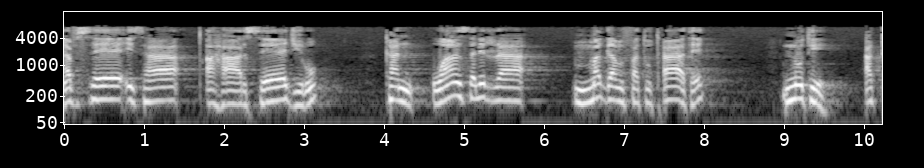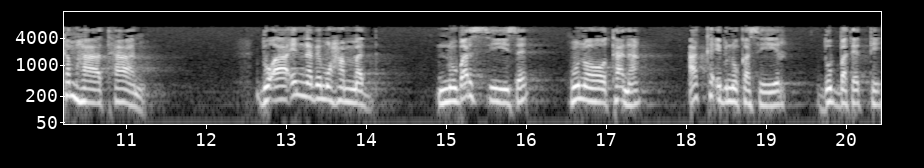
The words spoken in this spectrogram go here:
nafsee isaa xahaarsee jiru kan waan sanirraa maganfatu taate nuti akkam haa taanu. Du'aa'in nabi muhammad nu barsiise hunoo tana akka ibnu kasiir dubbatetti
